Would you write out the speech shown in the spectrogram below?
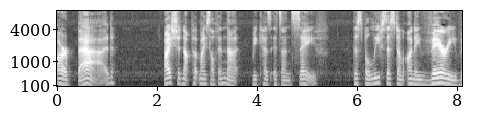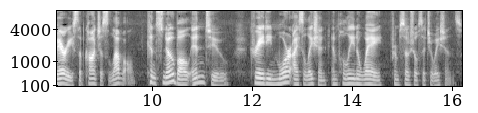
are bad, I should not put myself in that because it's unsafe. This belief system on a very, very subconscious level can snowball into creating more isolation and pulling away from social situations.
